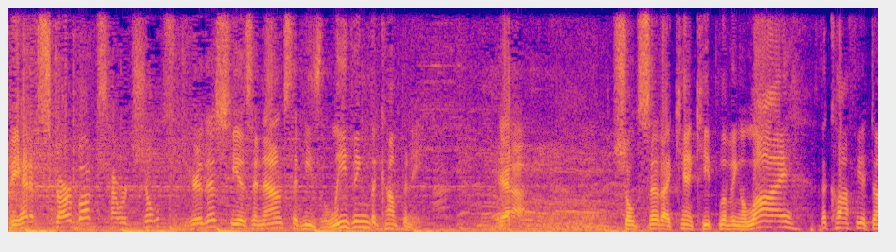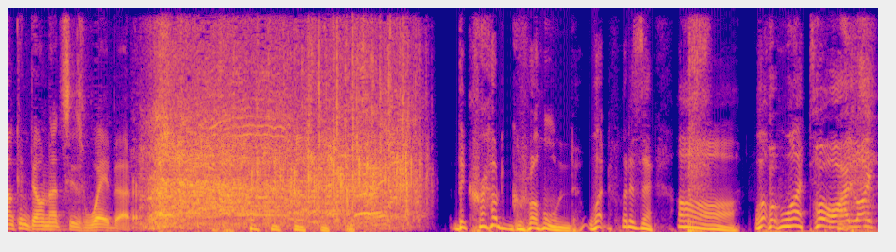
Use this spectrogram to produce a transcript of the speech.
The head of Starbucks, Howard Schultz, did you hear this? He has announced that he's leaving the company. Yeah. Schultz said, I can't keep living a lie. The coffee at Dunkin' Donuts is way better. The crowd groaned. What? What is that? Oh, what? What? Oh, I like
